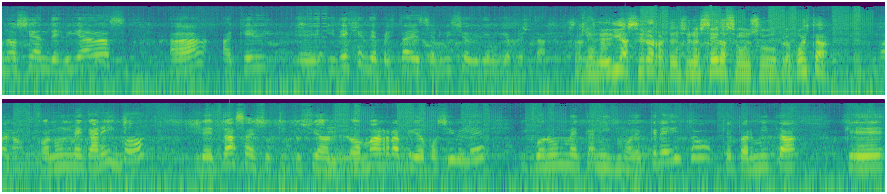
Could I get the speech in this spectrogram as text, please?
no sean desviadas a aquel eh, y dejen de prestar el servicio que tienen que prestar. ¿Desde el día cero retenciones cero según su propuesta? Bueno, con un mecanismo de tasa de sustitución lo más rápido posible y con un mecanismo de crédito que permita que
